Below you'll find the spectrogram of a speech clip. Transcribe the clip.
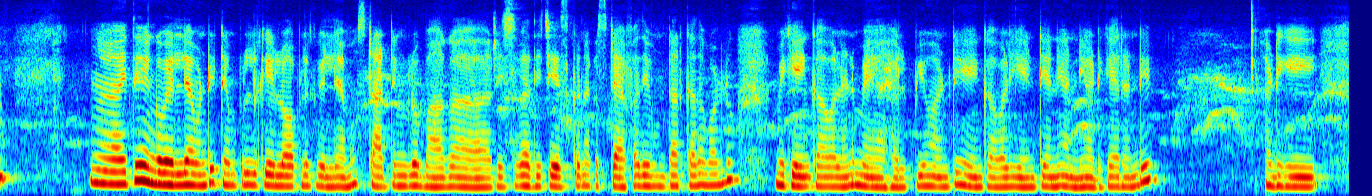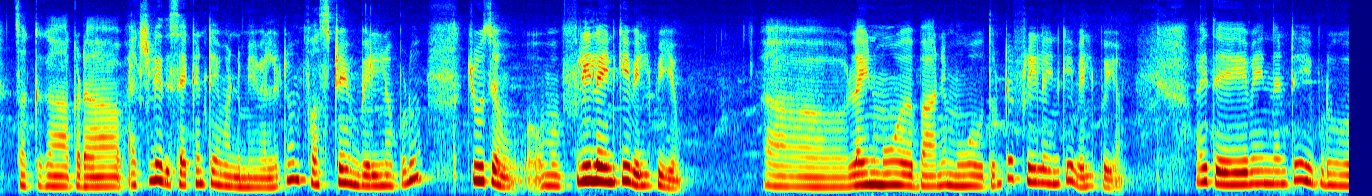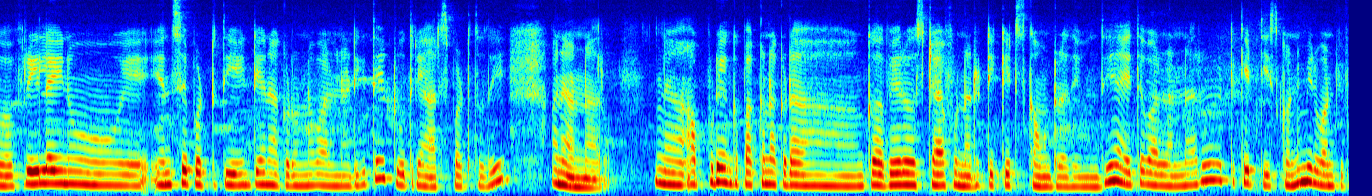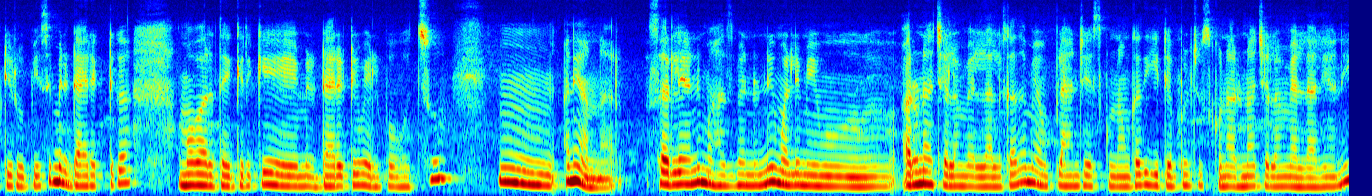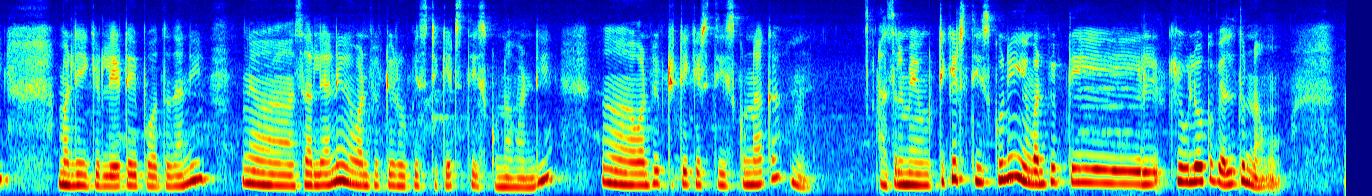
అయితే ఇంక వెళ్ళామండి. టెంపుల్కి లోపలికి వెళ్ళాము. స్టార్టింగ్లో బాగా రిసీవ్ అది చేసుకొని అక్కడ స్టాఫ్ అది ఉంటారు కదా వాళ్ళు. మీకు ఏం కావాలండి? మే హెల్ప్ యూ అంటే ఏం కావాలి? ఏంటి? అని అన్నీ అడిగారండి. అడిగి చక్కగా అక్కడ యాక్చువల్లీ ఇది సెకండ్ టైం అండి మేము వెళ్ళటం. ఫస్ట్ టైం వెళ్ళినప్పుడు చూసాం ఫ్రీ లైన్కి వెళ్ళిపోయాం. లైన్ మూవ్ బాగానే మూవ్ అవుతుంటే ఫ్రీ లైన్కి వెళ్ళిపోయాం. అయితే ఏమైందంటే ఇప్పుడు ఫ్రీ లైను ఎంతసేపు పట్టుద్ది ఏంటి అని అక్కడ ఉన్న వాళ్ళని అడిగితే టూ త్రీ అవర్స్ పడుతుంది అని అన్నారు. అప్పుడే ఇంకా పక్కన అక్కడ ఇంకా వేరే స్టాఫ్ ఉన్నారు టికెట్స్ కౌంటర్ అది ఉంది. అయితే వాళ్ళు అన్నారు టికెట్ తీసుకోండి మీరు వన్ ఫిఫ్టీ రూపీస్ మీరు డైరెక్ట్గా అమ్మవారి దగ్గరికి మీరు డైరెక్ట్గా వెళ్ళిపోవచ్చు. అని అన్నారు. సర్లే అని మా హస్బెండ్ ఉండి మళ్ళీ మేము అరుణాచలం వెళ్ళాలి కదా మేము ప్లాన్ చేసుకున్నాం కదా ఈ టెంపుల్ చూసుకుని అరుణాచలం వెళ్ళాలి అని. మళ్ళీ ఇక్కడ లేట్ అయిపోతుందని సర్లే అని వన్ ఫిఫ్టీ రూపీస్ టికెట్స్ తీసుకున్నామండి. వన్ ఫిఫ్టీ టికెట్స్ తీసుకున్నాక అసలు మేము టికెట్స్ తీసుకుని వన్ ఫిఫ్టీ క్యూలోకి వెళ్తున్నాము.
